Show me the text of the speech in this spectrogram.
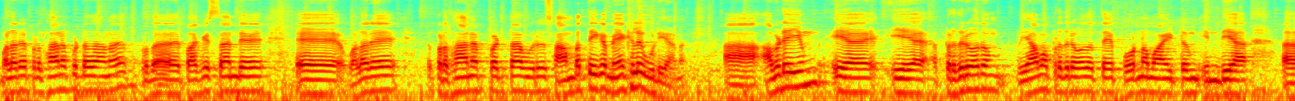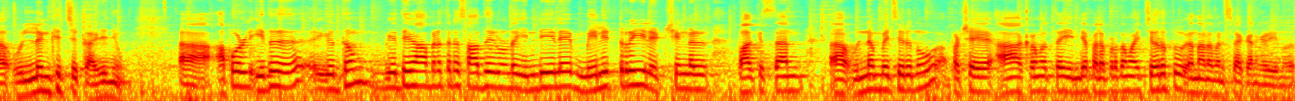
വളരെ പ്രധാനപ്പെട്ടതാണ്. പ്രധാ- പാകിസ്ഥാന്റെ വളരെ പ്രധാനപ്പെട്ട ഒരു സാമ്പത്തിക മേഖല കൂടിയാണ്. അവിടെയും പ്രതിരോധം വ്യാമ പ്രതിരോധത്തെ പൂർണമായിട്ടും ഇന്ത്യ ഉല്ലംഘിച്ച് കഴിഞ്ഞു. അപ്പോൾ ഇത് യുദ്ധം വ്യതിയാപനത്തിന് സാധ്യതകളുണ്ട്. ഇന്ത്യയിലെ മിലിറ്ററി ലക്ഷ്യങ്ങൾ പാകിസ്ഥാൻ ഉന്നം വെച്ചിരുന്നു. പക്ഷേ ആ ആക്രമണത്തെ ഇന്ത്യ ഫലപ്രദമായി ചെറുത്തു എന്നാണ് മനസ്സിലാക്കാൻ കഴിയുന്നത്.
